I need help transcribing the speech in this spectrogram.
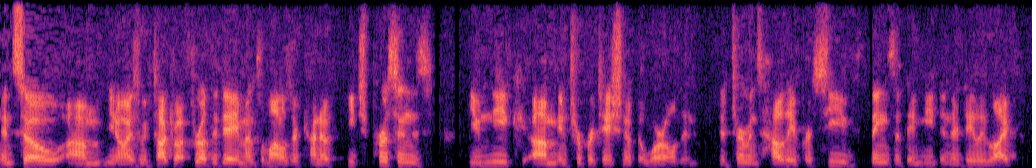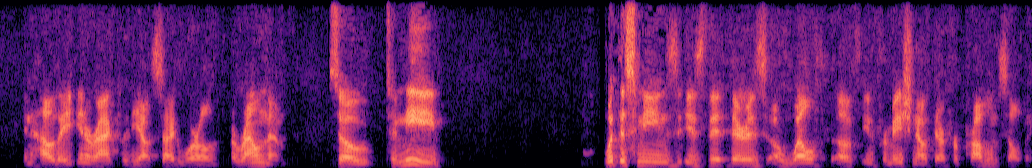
And so, um, you know, as we've talked about throughout the day, mental models are kind of each person's unique um, interpretation of the world and determines how they perceive things that they meet in their daily life and how they interact with the outside world around them. So to me, what this means is that there is a wealth of information out there for problem solving.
